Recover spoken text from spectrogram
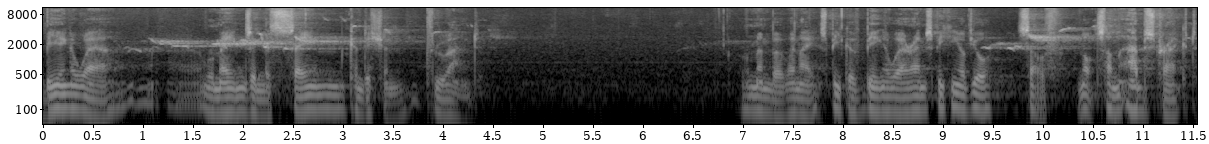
Being aware remains in the same condition throughout. Remember, when I speak of being aware, I'm speaking of yourself, not some abstract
